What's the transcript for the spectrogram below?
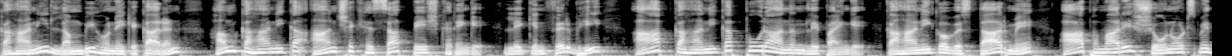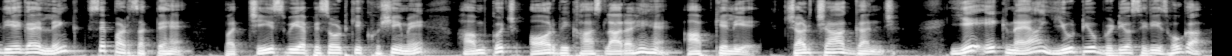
कहानी लंबी होने के कारण हम कहानी का आंशिक हिस्सा पेश करेंगे, लेकिन फिर भी आप कहानी का पूरा आनंद ले पाएँगे। कहानी को विस्तार में आप हमारे शो नोट्स में दिए गए लिंक से पढ़ सकते हैं। 25वीं एपिसोड की खुशी में हम कुछ और भी खास ला रहे हैं आपके लिए। चर्चा गंज ये एक नया YouTube वीडियो सीरीज़ होगा,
